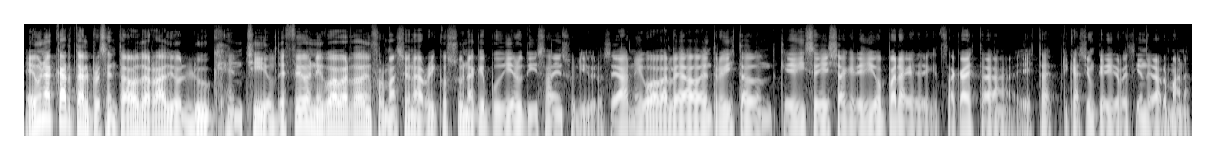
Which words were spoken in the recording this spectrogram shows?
En una carta al presentador de radio Luke Gentile, DeFeo negó haber dado información a Rico Zuna que pudiera utilizar en su libro. O sea, negó haberle dado la entrevista donde, que dice ella que le dio para eh, sacar esta, esta explicación que di recién de la hermana.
